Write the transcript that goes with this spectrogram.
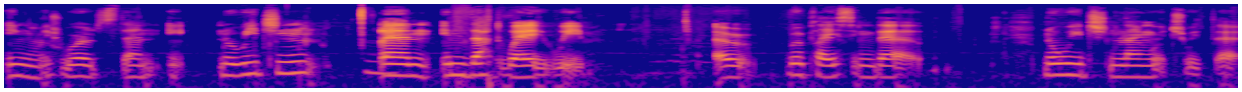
English words than Norwegian, and in that way we are replacing the Norwegian language with the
